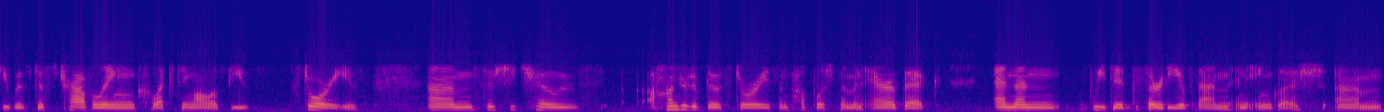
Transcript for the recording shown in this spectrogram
she was just traveling, collecting all of these stories. Um, so she chose a hundred of those stories and published them in Arabic, and then we did 30 of them in English. Um,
